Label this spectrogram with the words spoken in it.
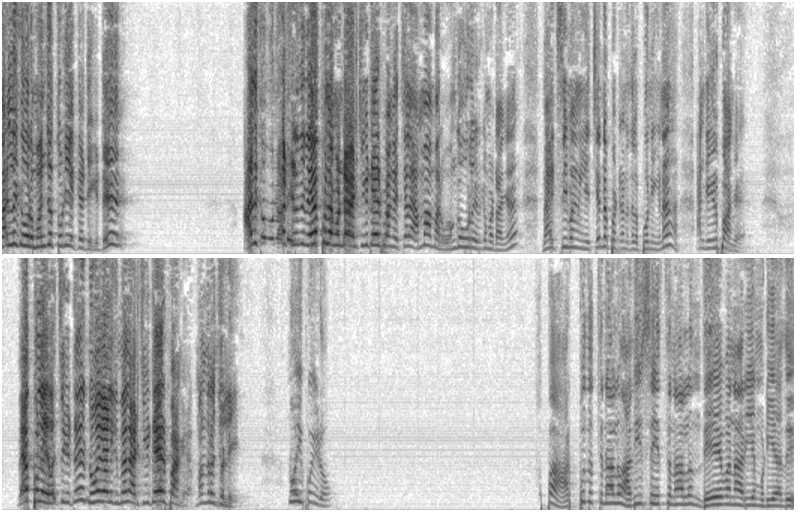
கல்லுக்கு ஒரு மஞ்சள் துணியை கட்டிக்கிட்டு அதுக்கு முன்னாடி இருந்து வேப்பிலை கொண்டா அடிச்சுக்கிட்டே இருப்பாங்க. சில அம்மாமார் உங்கள் ஊரில் இருக்க மாட்டாங்க. மேக்சிமம் நீங்கள் சின்ன பட்டணத்தில் போனீங்கன்னா அங்கே இருப்பாங்க. வேப்பிலையை வச்சுக்கிட்டு நோயாளிக்கு மேலே அடிச்சுக்கிட்டே இருப்பாங்க மந்திரம் சொல்லி. நோய் போயிடும். அப்போ அற்புதத்தினாலும் அதிசயத்தினாலும் தேவனை அறிய முடியாது.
